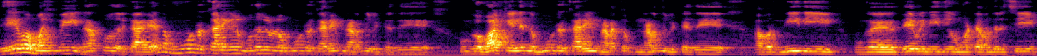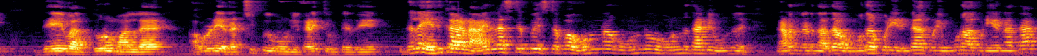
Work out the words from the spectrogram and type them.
தேவ மகிமையை நிரப்புவதற்காக இந்த மூன்று காரியங்கள் முதலில் உள்ள மூன்று காரியம் நடந்து விட்டது உங்கள் வாழ்க்கையில் இந்த மூன்று காரியம் நடக்க நடந்து விட்டது அவர் நீதி உங்கள் தேவ நீதி உங்கள்கிட்ட வந்துருச்சு. தேவ தூரம் அல்ல. அவருடைய ரட்சிப்பு உங்களுக்கு கிடைத்து விட்டது இதெல்லாம் எதுக்காகனா இதெல்லாம் ஸ்டெப் பை ஸ்டெப்பாக ஒன்று ஒன்று ஒன்று தாண்டி ஒன்று நடந்து நடந்து. அதான் முதல் படி ரெண்டாவது படி மூணாவது படி ஏறினா தான்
